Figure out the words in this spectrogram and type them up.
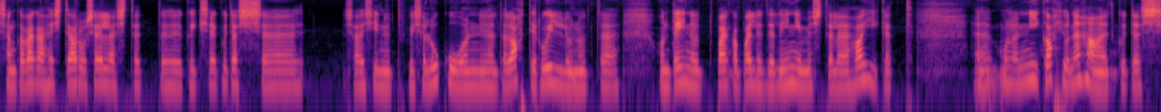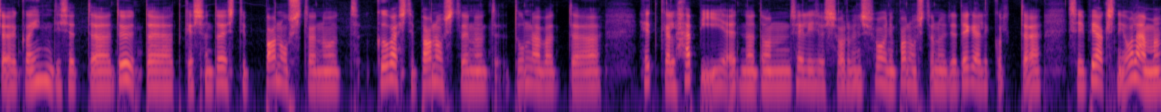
saan ka väga hästi aru sellest, et kõik see, kuidas see asi nüüd või see lugu on nii-öelda lahti rullunud, on teinud väga paljudele inimestele haiget. Äh, mul on nii kahju näha, et kuidas äh, ka endised äh, töötajad, kes on tõesti panustanud, kõvasti panustanud, tunnevad hetkel häbi, et nad on sellisesse organisatsiooni panustanud ja tegelikult see ei peaks nii olema,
